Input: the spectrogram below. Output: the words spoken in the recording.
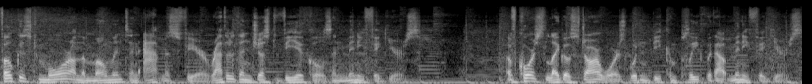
focused more on the moment and atmosphere rather than just vehicles and minifigures. Of course, LEGO Star Wars wouldn't be complete without minifigures.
